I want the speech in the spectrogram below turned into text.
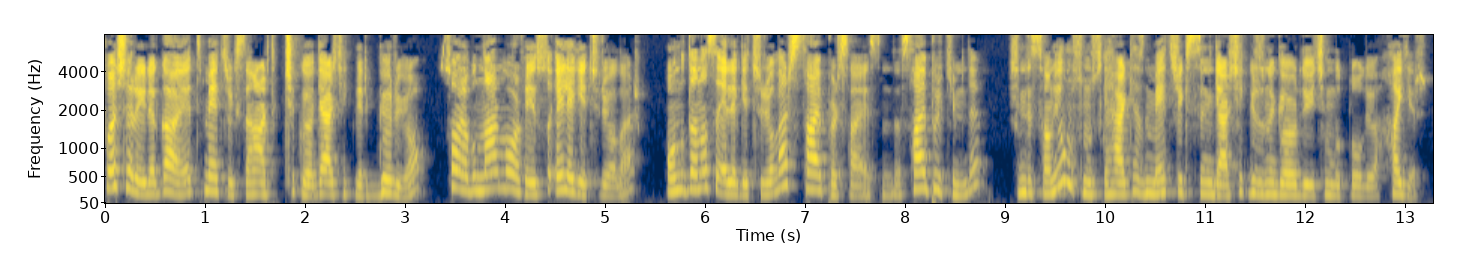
başarıyla gayet Matrix'ten artık çıkıyor, gerçekleri görüyor. Sonra bunlar Morpheus'u ele geçiriyorlar. Onu da nasıl ele geçiriyorlar? Cypher sayesinde. Cypher kimdi? Şimdi sanıyor musunuz ki herkes Matrix'in gerçek yüzünü gördüğü için mutlu oluyor? Hayır.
